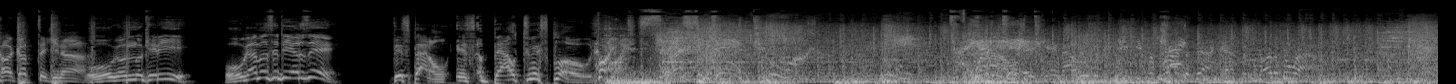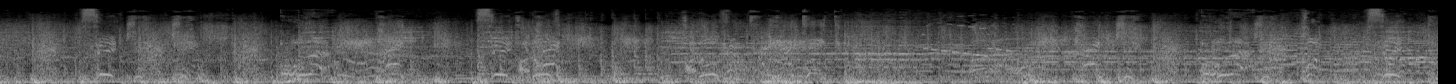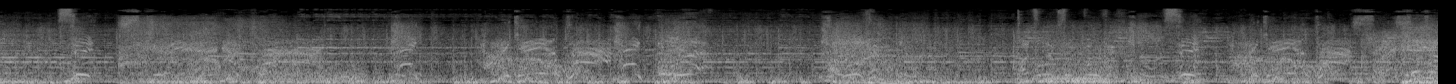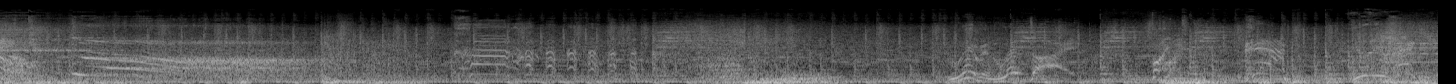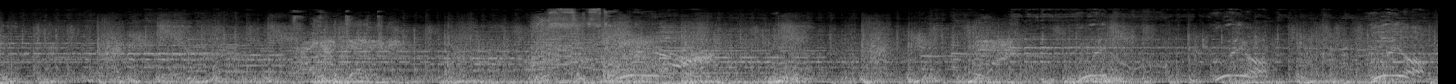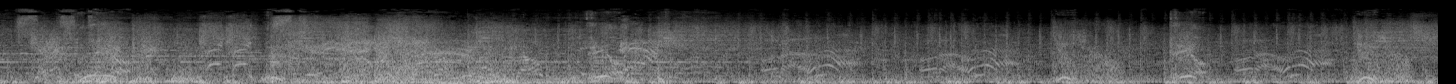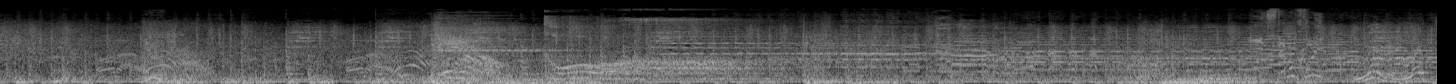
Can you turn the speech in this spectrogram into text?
かかってきな黄金の蹴り拝ませてやるぜ This battle is about to explode. Fight! Wow, Live and let die. Fight! They came out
